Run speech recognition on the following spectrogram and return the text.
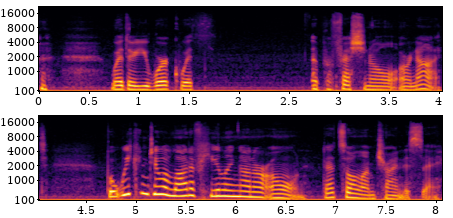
whether you work with a professional or not. But we can do a lot of healing on our own. That's all I'm trying to say.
